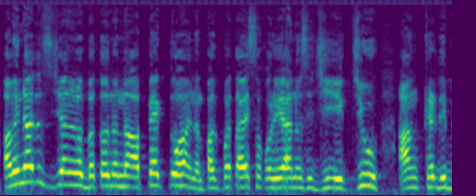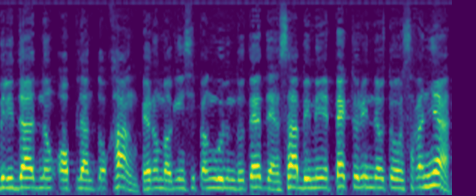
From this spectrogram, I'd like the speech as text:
Aminado si General Bato na naapektuhan ng pagpatay sa Koreano si Ji Ik-ju ang kredibilidad ng Oplan Tokhang. Pero maging si Pangulong Duterte ang sabi may epekto rin daw ito sa kanya.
